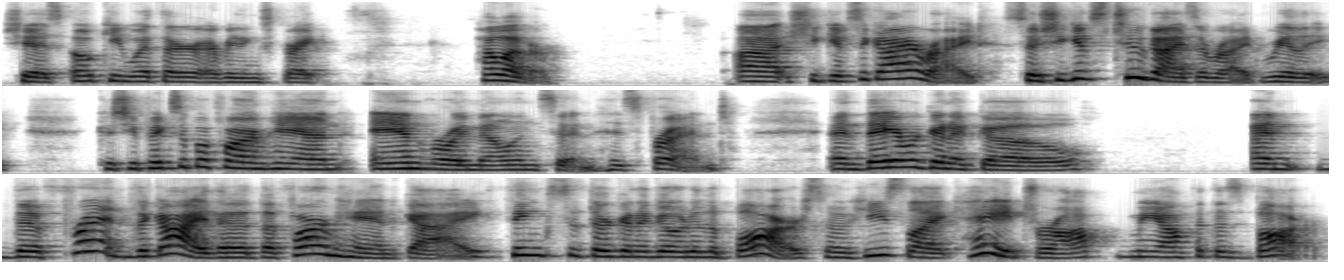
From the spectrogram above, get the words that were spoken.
She has Oki with her. Everything's great. However, Uh, she gives a guy a ride. So she gives two guys a ride, really, because she picks up a farmhand and Roy Melanson, his friend. And they are going to go. And the friend, the guy, the, the farmhand guy, thinks that they're going to go to the bar. So he's like, hey, drop me off at this bar.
